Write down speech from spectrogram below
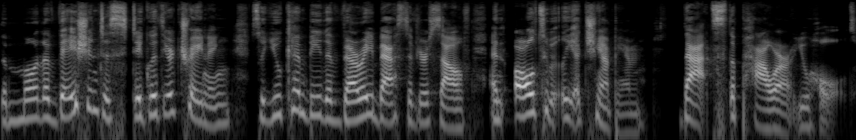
the motivation to stick with your training so you can be the very best of yourself and ultimately a champion. That's the power you hold.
